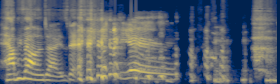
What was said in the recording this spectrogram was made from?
Happy Valentine's Day. Yay.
